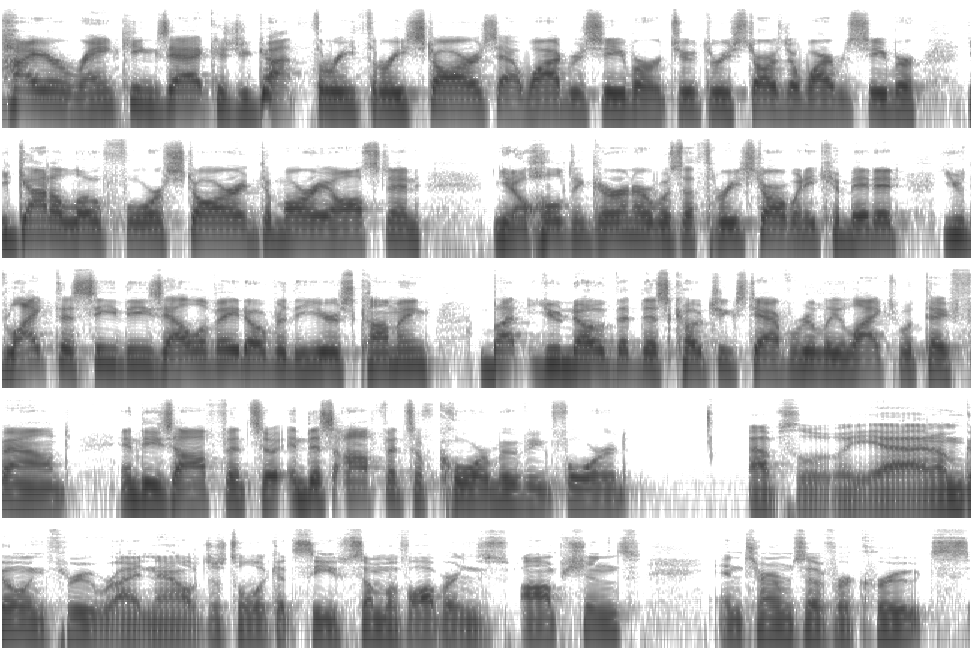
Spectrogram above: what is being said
higher rankings at because you got three three stars at wide receiver or two three stars at wide receiver. You got a low four star in Damari Alston. You know, Holden Geriner was a three star when he committed. You'd like to see these elevate over the years coming, but you know that this coaching staff really likes what they found in these offensive in this offensive core moving forward. Absolutely, yeah. And I'm going through right now just to look at see some of Auburn's options in terms of recruits.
